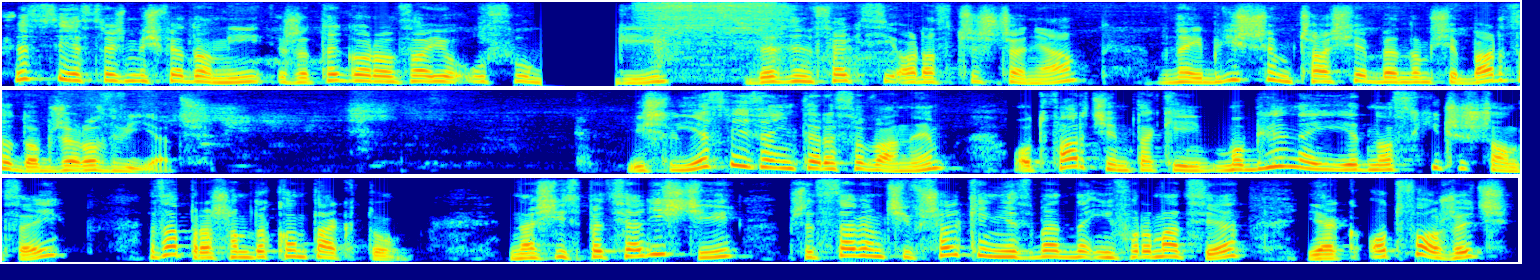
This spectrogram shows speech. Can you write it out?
Wszyscy jesteśmy świadomi, że tego rodzaju usługi dezynfekcji oraz czyszczenia w najbliższym czasie będą się bardzo dobrze rozwijać. Jeśli jesteś zainteresowany otwarciem takiej mobilnej jednostki czyszczącej, zapraszam do kontaktu. Nasi specjaliści przedstawią Ci wszelkie niezbędne informacje, jak otworzyć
